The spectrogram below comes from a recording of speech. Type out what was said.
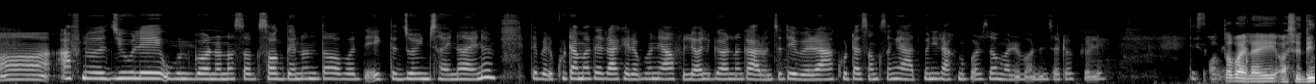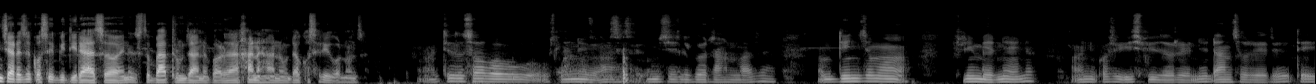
आफ्नो जिउले उ गर्न नसक सक्दैन नि त अब एक त जोइन्ट छैन होइन त्यही भएर खुट्टा मात्रै राखेर पनि आफूले अलिक गर्न गाह्रो हुन्छ त्यही भएर खुट्टा सँगसँगै हात पनि राख्नुपर्छ भनेर भन्नुहुन्छ डक्टरले। तपाईँलाई अस्ति दिनचर्या चाहिँ कसरी बितिरहेछ? होइन जस्तो बाथरुम जानुपर्दा खाना खानु हुँदा कसरी गर्नुहुन्छ? त्यो त सब अब उसले नै मिसेसले गरिराख्नु भएको छ। अब दिन चाहिँ म फिल्म हेर्ने होइन? अनि कसैको स्पिचहरू हेर्ने डान्सहरू हेरेर त्यही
